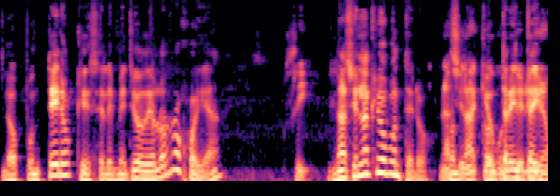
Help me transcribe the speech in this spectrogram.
Los punteros que se les metió de los rojos ya. Sí. Nacional quedó puntero. Nacional con, quedó con un 34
